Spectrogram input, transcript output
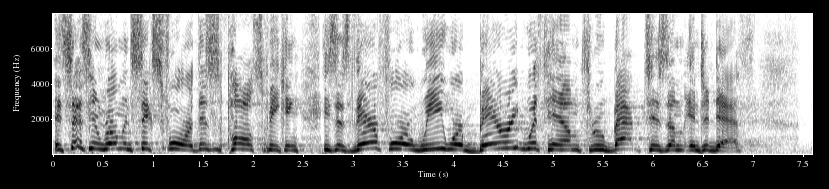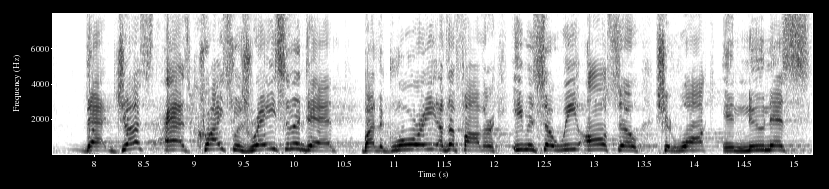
it says in Romans 6 4, this is Paul speaking. He says, Therefore, we were buried with him through baptism into death that just as Christ was raised from the dead by the glory of the Father, even so we also should walk in newness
